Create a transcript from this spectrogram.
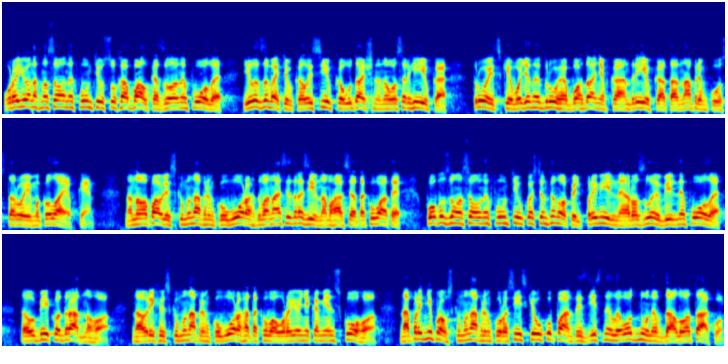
у районах населених пунктів Суха Балка, Зелене Поле, Єлизаветівка, Лисівка, Удачне, Новосергіївка, Троїцьке, Водяне Друге, Богданівка, Андріївка та напрямку Старої Миколаївки. На Новопавлівському напрямку ворог 12 разів намагався атакувати поблизу населених пунктів Костянтинопіль, Привільне, Розлив, Вільне Поле та у бік Одрадного. На Оріхівському напрямку ворог атакував у районі Кам'янського. На Придніпровському напрямку російські окупанти здійснили одну невдалу атаку.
